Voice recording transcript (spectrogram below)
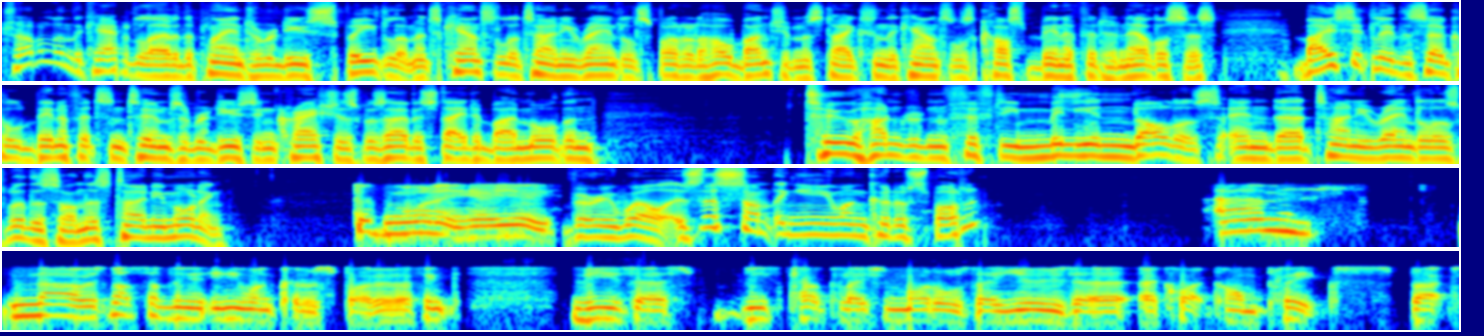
Trouble in the capital over the plan to reduce speed limits. Councillor Tony Randle spotted a whole bunch of mistakes in the council's cost benefit analysis. Basically, the so called benefits in terms of reducing crashes was overstated by more than $250 million. And uh, Tony Randle is with us on this. Tony, morning. Good morning. How are you? Very well. Is this something anyone could have spotted? Um, no, it's not something that anyone could have spotted. I think these uh, these calculation models they use are, are quite complex, but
